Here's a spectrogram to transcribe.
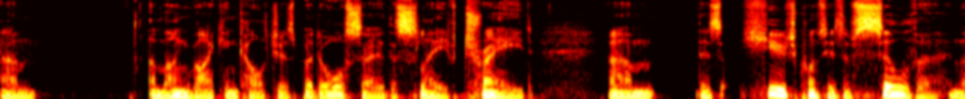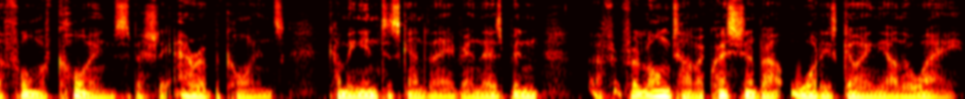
um, among Viking cultures, but also the slave trade. Um, there's huge quantities of silver in the form of coins, especially Arab coins, coming into Scandinavia. And there's been, uh, for a long time, a question about what is going the other way.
